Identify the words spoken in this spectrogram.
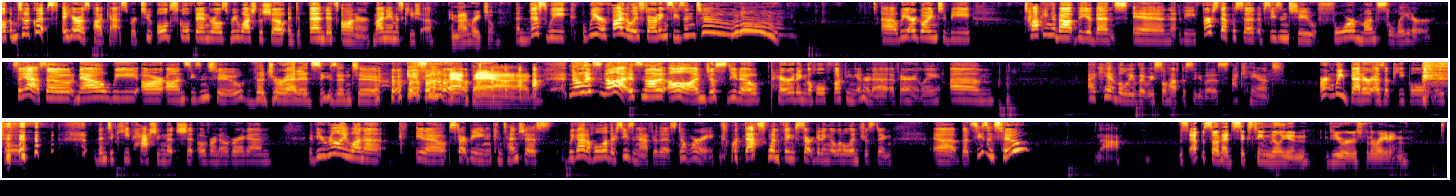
Welcome to Eclipsed, a Heroes podcast where two old school fangirls rewatch the show and defend its honor. My name is Keisha. And I'm Rachel. And this week, we are finally starting season two. Uh, we are going to be talking about the events in the first episode of season two, four months later. So yeah, so now we are on season two, the dreaded season two. It's not that bad. no, it's not. It's not at all. I'm just, you know, parroting the whole fucking internet, apparently. Um I can't believe that we still have to see this. I can't. Aren't we better as a people, Rachel, than to keep hashing that shit over and over again? If you really want to, you know, start being contentious, we got a whole other season after this. Don't worry. like that's when things start getting a little interesting. Uh, but season two, nah. This episode had 16 million viewers for the rating.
